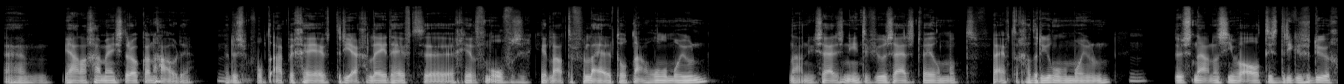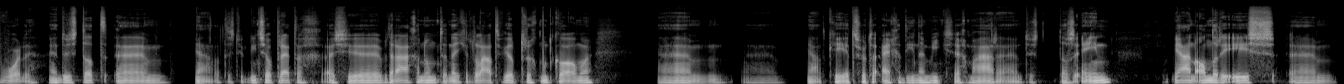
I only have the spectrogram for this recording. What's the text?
ehm, ja, dan gaan mensen er ook aan houden. Hmm. Dus bijvoorbeeld APG heeft drie jaar geleden heeft uh, Gerard van Olven zich een keer laten verleiden tot nou 100 miljoen. Nou, nu zeiden ze in een interview zeiden ze 250 à 300 miljoen. Hmm. Dus nou, dan zien we al, het is drie keer zo duur geworden. dus dat, ehm, ja, dat is natuurlijk niet zo prettig als je bedragen noemt en dat je er later weer op terug moet komen. Um, uh, ja, het creëert een soort eigen dynamiek, zeg maar. Uh, dus dat is één. Ja, een andere is um,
